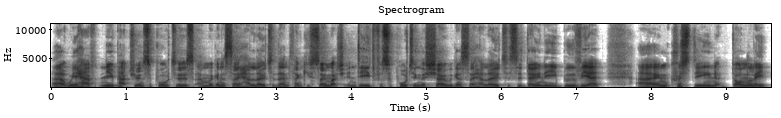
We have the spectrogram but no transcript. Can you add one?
Uh, we have new Patreon supporters, and we're going to say hello to them. Thank you so much indeed for supporting the show. We're going to say hello to Sidonie Bouvier and Christine Donnelly,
